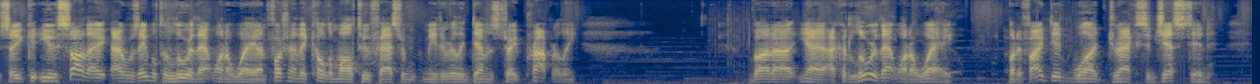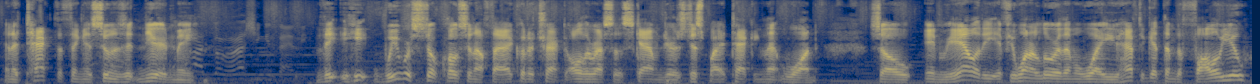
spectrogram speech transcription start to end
So you you saw that I, I was able to lure that one away. Unfortunately, they killed them all too fast for me to really demonstrate properly. But uh, yeah, I could lure that one away. But if I did what Drax suggested and attacked the thing as soon as it neared me, they, he, we were still close enough that I could attract all the rest of the scavengers just by attacking that one. So, in reality, if you want to lure them away, you have to get them to follow you.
